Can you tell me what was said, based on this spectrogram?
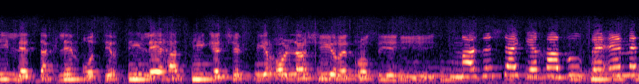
תרצי לדקלם או תרצי להציג את שייקספיר או לשיר את רוסיני מה זה שייקה חבוב באמת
